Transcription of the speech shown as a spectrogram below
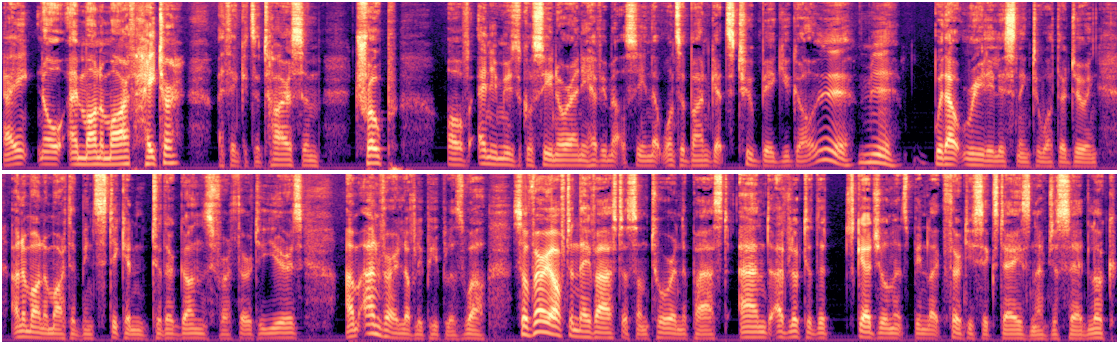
I ain't no Amon hater. I think it's a tiresome trope of any musical scene or any heavy metal scene that once a band gets too big, you go, eh, meh, without really listening to what they're doing. And Amon Amarth have been sticking to their guns for 30 years, um, and very lovely people as well. So very often they've asked us on tour in the past, and I've looked at the schedule and it's been like 36 days, and I've just said, look,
